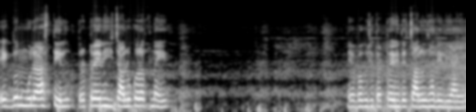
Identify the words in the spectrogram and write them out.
एक दोन मुलं असतील तर ट्रेन ही चालू करत नाहीत. हे बघू शकता ट्रेन इथे चालू झालेली आहे.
